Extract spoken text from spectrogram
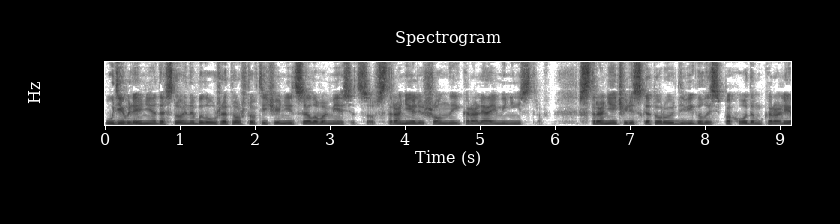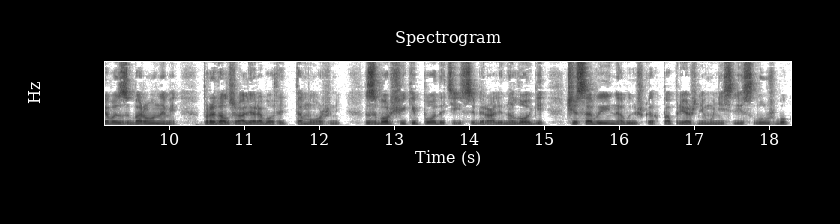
Удивление достойно было уже то, что в течение целого месяца в стране, лишенной короля и министров, в стране, через которую двигалась походом королева с баронами, продолжали работать таможни, сборщики податей собирали налоги, часовые на вышках по-прежнему несли службу,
